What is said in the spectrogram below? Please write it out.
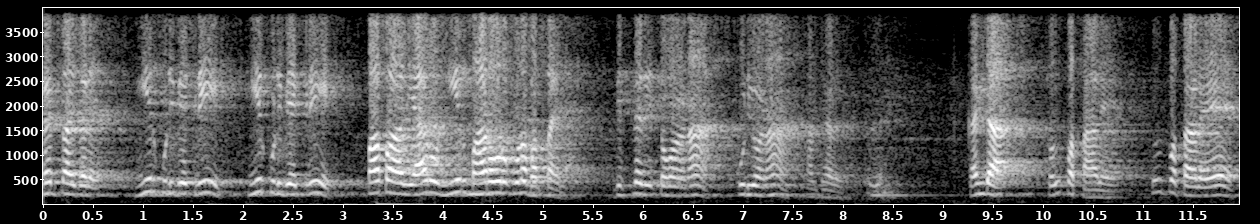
ಹೇಳ್ತಾ ಇದ್ದಾಳೆ, ನೀರು ಕುಡಿಬೇಕ್ರಿ ನೀರು ಕುಡಿಬೇಕ್ರಿ. ಪಾಪ ಯಾರು ನೀರು ಮಾರೋರು ಕೂಡ ಬರ್ತಾ ಇಲ್ಲ. ಬಿಸ್ಲರಿ ತಗೊಳ್ಳೋಣ ಕುಡಿಯೋಣ ಅಂತ ಹೇಳಿದ್ರು. ಕಂಡ ಸ್ವಲ್ಪ ತಾಳೆ. ಸ್ವಲ್ಪ ತಾಳೆ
